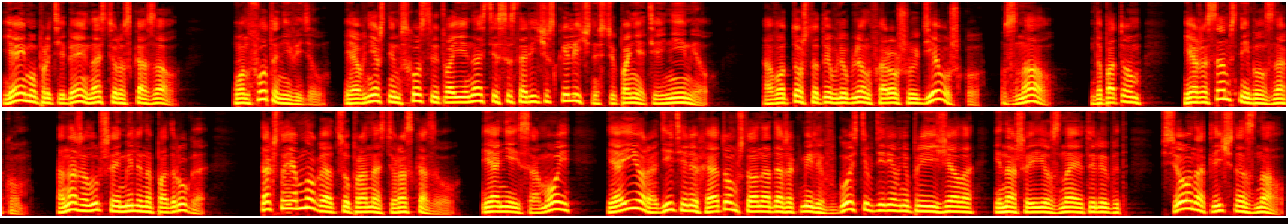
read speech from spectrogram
я ему про тебя и Настю рассказал. Он фото не видел, и о внешнем сходстве твоей Насти с исторической личностью понятия не имел. А вот то, что ты влюблен в хорошую девушку, знал. Да потом, я же сам с ней был знаком. Она же лучшая Милина подруга. Так что я много отцу про Настю рассказывал. И о ней самой, и о ее родителях, и о том, что она даже к Миле в гости в деревню приезжала, и наши ее знают и любят. Все он отлично знал.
